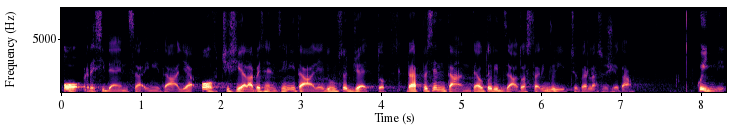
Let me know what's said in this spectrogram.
o residenza in Italia o ci sia la presenza in Italia di un soggetto rappresentante autorizzato a stare in giudizio per la società. Quindi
